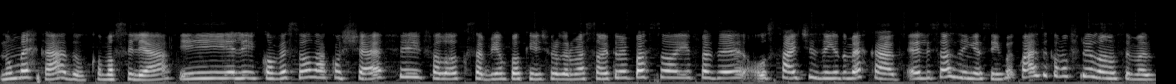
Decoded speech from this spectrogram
no mercado como auxiliar e ele conversou lá com o chefe, falou que sabia um pouquinho de programação e também passou a fazer o sitezinho do mercado. Ele sozinho assim, foi quase como freelancer, mas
